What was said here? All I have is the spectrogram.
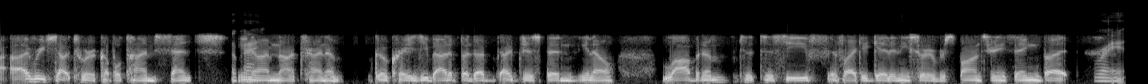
I I've reached out to her a couple times since. Okay. You know, I'm not trying to go crazy about it, but I've, I've just been, you know, lobbing them to to see if if I could get any sort of response or anything, but Right.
